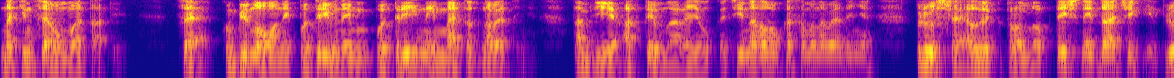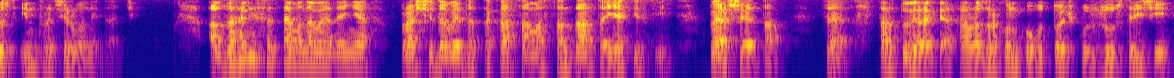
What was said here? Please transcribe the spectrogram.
На кінцевому етапі це комбінований потрійний, потрійний метод наведення. Там діє активна радіолокаційна головка самонаведення, плюс ще електронно-оптичний датчик і плюс інфрачервоний датчик. А взагалі система наведення в пращі Давида така сама стандартна, як і скрізь. Перший етап це стартує ракета в розрахункову точку зустрічі,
